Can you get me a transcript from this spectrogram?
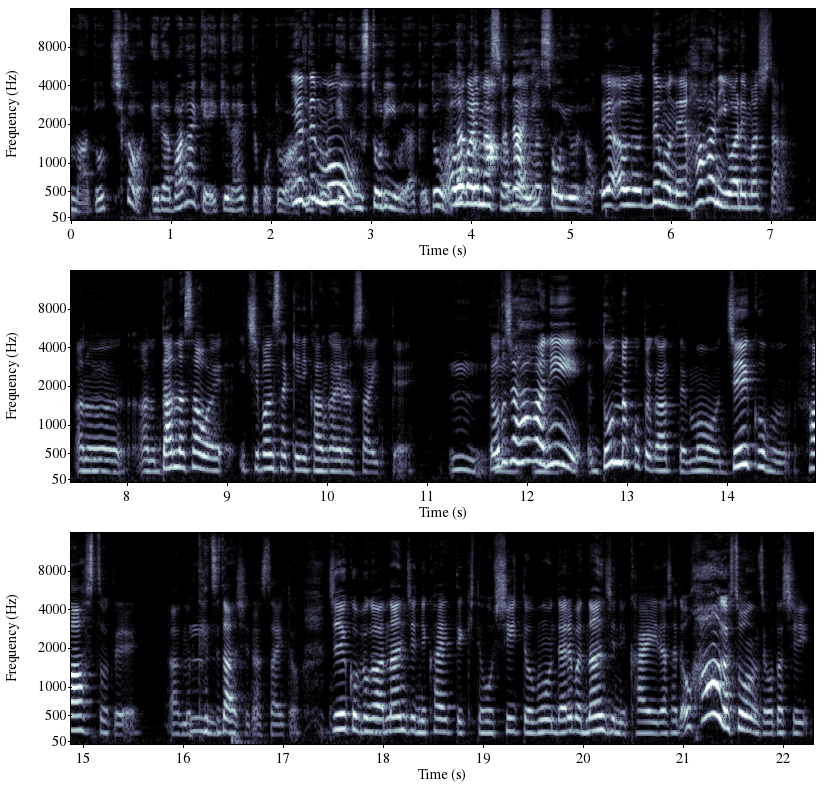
うまあどっちかを選ばなきゃいけないってことはいやちょっとでもエクストリームだけどあわかりますかります。ない？そういうの？いやあのでもね母に言われました。あの,、うん。あの旦那さんを一番先に考えなさいって。うん。で私は母にどんなことがあっても、ジェイコブファーストであのうん。決断しなさいと、ジェイコブが何時に帰ってきてほしいと思うんであれば何時に帰りなさいとお母がそうなんですよ私。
